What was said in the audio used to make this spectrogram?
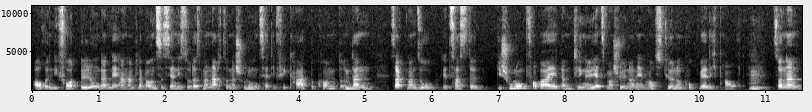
auch in die Fortbildung dann der Ehrenamtler. Bei uns ist es ja nicht so, dass man nach so einer Schulung ein Zertifikat bekommt und mhm. dann sagt man so, jetzt hast du die Schulung vorbei, dann klingel jetzt mal schön an den Haustüren und guck, wer dich braucht. Mhm. Sondern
